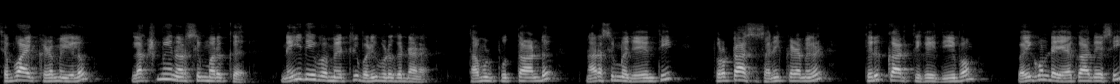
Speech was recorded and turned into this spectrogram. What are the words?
செவ்வாய்க்கிழமையிலும் லக்ஷ்மி நரசிம்மருக்கு நெய் தீபமேற்றி வழிபடுகின்றனர். தமிழ் புத்தாண்டு நரசிம்ம ஜெயந்தி புரட்டாசி சனிக்கிழமைகள் திருக்கார்த்திகை தீபம் வைகுண்ட ஏகாதசி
